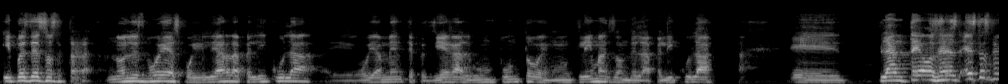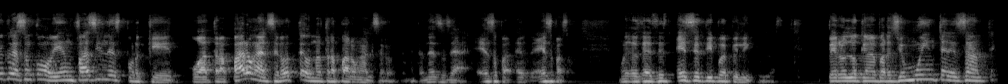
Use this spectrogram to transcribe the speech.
y pues de eso se trata. No les voy a spoilear la película, eh, obviamente pues llega a algún punto en un clímax donde la película eh, plantea, o sea, estas películas son como bien fáciles porque o atraparon al cerote o no atraparon al cerote, ¿me entiendes? O sea, eso pasó ese tipo de películas. Pero lo que me pareció muy interesante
